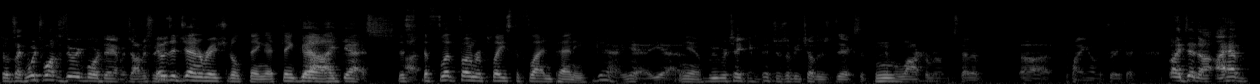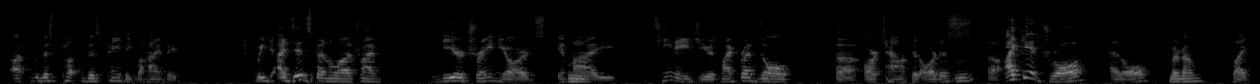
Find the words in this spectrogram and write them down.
So it's like which one's doing more damage? Obviously, It was a generational thing. I think. yeah, uh, I guess. this, Uh, the flip phone replaced the flattened penny. yeah, yeah, yeah, Yeah. We were taking pictures of each other's dicks at, in the Mm. locker room instead of uh, playing on the train track. But I did. Uh, I have uh, this this painting behind me. We I did spend a lot of time near train yards in Mm. my teenage years. My friends all uh, are talented artists. Mm. Uh, I can't draw at all. Right on. like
